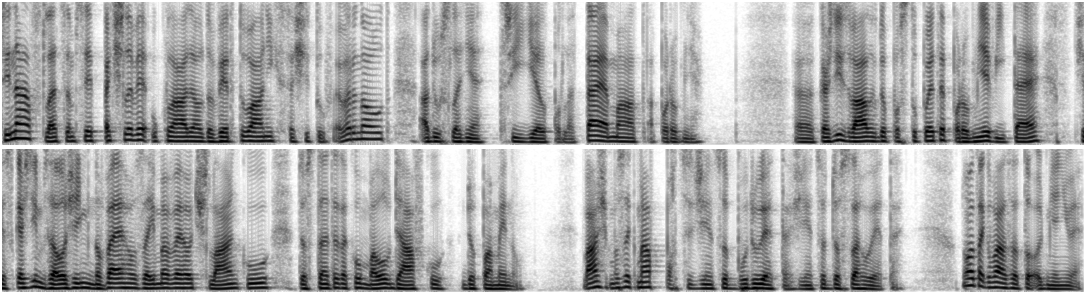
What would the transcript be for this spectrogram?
13 let jsem si je pečlivě ukládal do virtuálních sešitů v Evernote a důsledně třídil podle témat a podobně. Eh, každý z vás, kdo postupujete podobně, víte, že s každým založením nového zajímavého článku dostanete takovou malou dávku dopaminu. Váš mozek má pocit, že něco budujete, že něco dosahujete. No a tak vás za to odměňuje.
